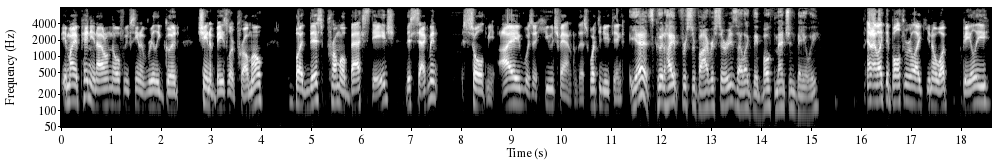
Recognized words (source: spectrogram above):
in my opinion, I don't know if we've seen a really good Shayna Baszler promo, but this promo backstage, this segment, sold me. I was a huge fan of this. What did you think? Yeah, it's good hype for Survivor Series. I like they both mentioned Bayley. And I like they both were like, you know what, Bayley,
